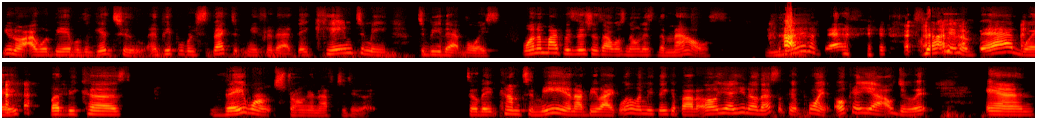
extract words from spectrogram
you know, I would be able to get to. And people respected me for that. They came to me to be that voice. One of my positions I was known as the mouth. Not in a bad not in a bad way, but because they weren't strong enough to do it. So they'd come to me and I'd be like, well, let me think about it. Oh, yeah, you know, that's a good point. Okay, yeah, I'll do it. And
